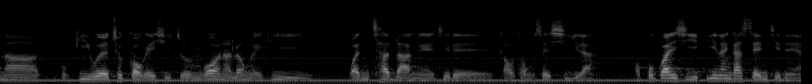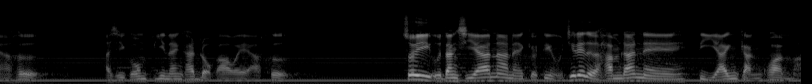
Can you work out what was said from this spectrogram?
若有机会出国的时阵，我若拢会去观察人的即个交通设施啦。哦，不管是比咱较先进的也好，还是讲比咱较落后的也好。所以有当时啊，那呢局长，即个就含咱的治安共款嘛。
